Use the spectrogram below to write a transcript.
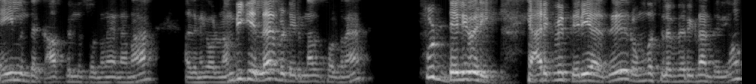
நெயில் இந்த காஃபின்னு சொல்லணும் என்னன்னா அது எனக்கு ஒரு நம்பிக்கை இல்லை பட் இருந்தாலும் சொல்கிறேன் ஃபுட் டெலிவரி யாருக்குமே தெரியாது. ரொம்ப சில பேருக்கு தான் தெரியும்.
